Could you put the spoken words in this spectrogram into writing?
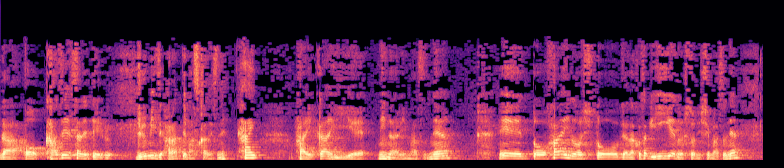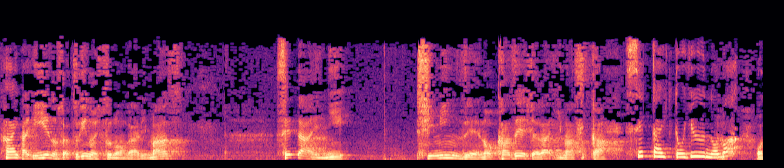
が、を課税されている。住民税払ってますかですね。はいはいかいいえになりますね。えっ、と、はいの人じゃなく、さっきいいえの人にしますね。はいはい、いいえの人は次の質問があります。世帯に市民税の課税者がいますか？世帯というのは、同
